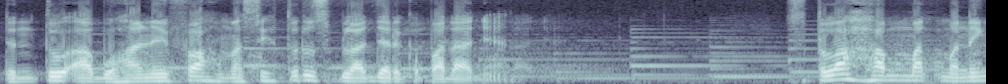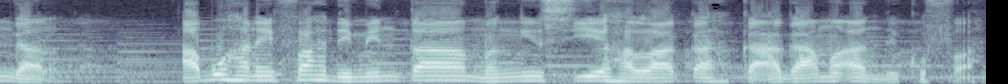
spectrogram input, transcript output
tentu Abu Hanifah masih terus belajar kepadanya. Setelah Hamad meninggal, Abu Hanifah diminta mengisi halakah keagamaan di Kufah.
